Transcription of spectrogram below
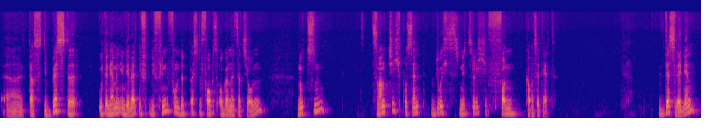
äh, dass die beste Unternehmen in der Welt, die, die 500 beste Forbes-Organisationen, nutzen 20 Prozent durchschnittlich von Kapazität. Deswegen,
